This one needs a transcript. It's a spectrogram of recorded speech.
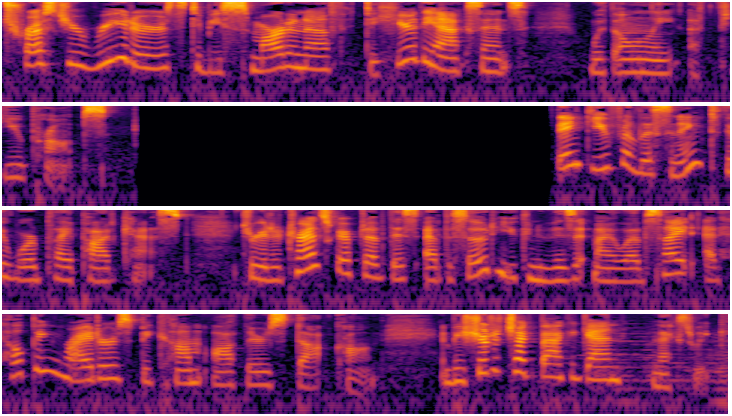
trust your readers to be smart enough to hear the accents with only a few prompts. Thank you for listening to the Wordplay Podcast. To read a transcript of this episode, you can visit my website at helpingwritersbecomeauthors.com. And be sure to check back again next week.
